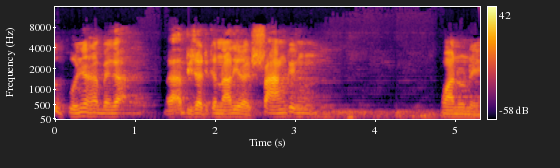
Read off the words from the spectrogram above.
tubuhnya sampai enggak enggak bisa dikenali lagi saking wanune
